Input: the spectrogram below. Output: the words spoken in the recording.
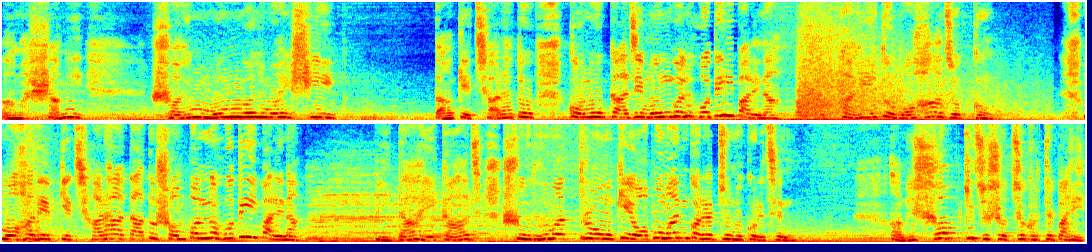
আমার স্বামী স্বয়ং মঙ্গলময় শিব। তাকে ছাড়া তো কোনো কাজে মঙ্গল হতেই পারে না। আর এ তো মহাযজ্ঞ। মহাদেবকে ছাড়া তা তো সম্পন্ন হতেই পারে না। পিতা এ কাজ শুধুমাত্র ওকে অপমান করার জন্য করেছেন। আমি সব কিছু সহ্য করতে পারি।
